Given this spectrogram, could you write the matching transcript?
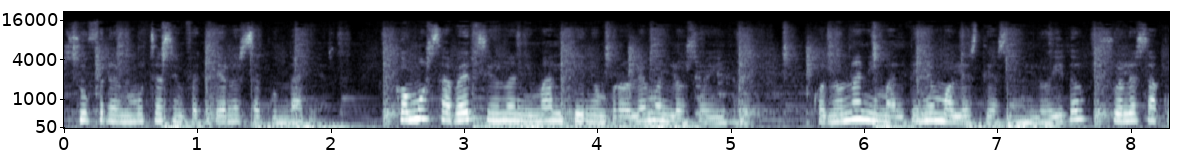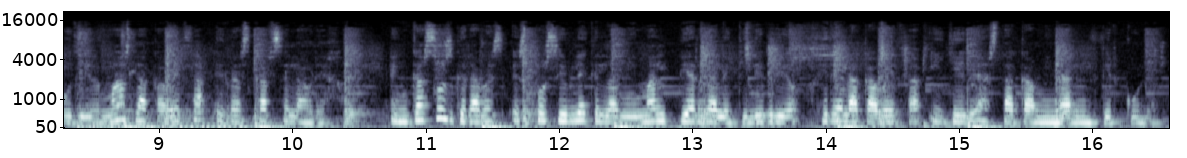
sufren muchas infecciones secundarias. ¿Cómo saber si un animal tiene un problema en los oídos? Cuando un animal tiene molestias en el oído, suele sacudir más la cabeza y rascarse la oreja. En casos graves es posible que el animal pierda el equilibrio, gire la cabeza y llegue hasta caminar en círculos.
